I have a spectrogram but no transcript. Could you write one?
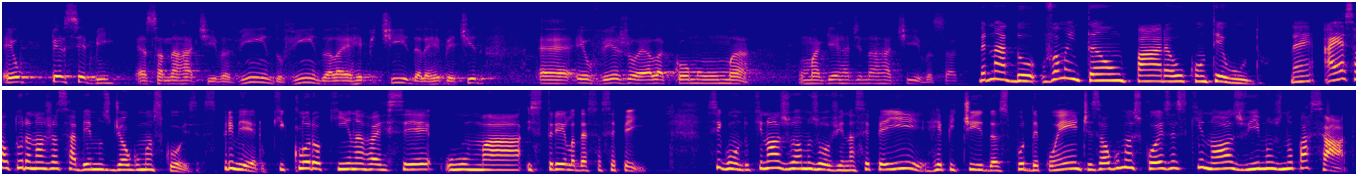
Eu percebi essa narrativa vindo, vindo, ela é repetida, ela é repetida. É, eu vejo ela como uma, uma guerra de narrativa, sabe? Bernardo, vamos então para o conteúdo. Né? A essa altura, nós já sabemos de algumas coisas. Primeiro, que cloroquina vai ser uma estrela dessa CPI. Segundo, que nós vamos ouvir na CPI, repetidas por depoentes, algumas coisas que nós vimos no passado.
